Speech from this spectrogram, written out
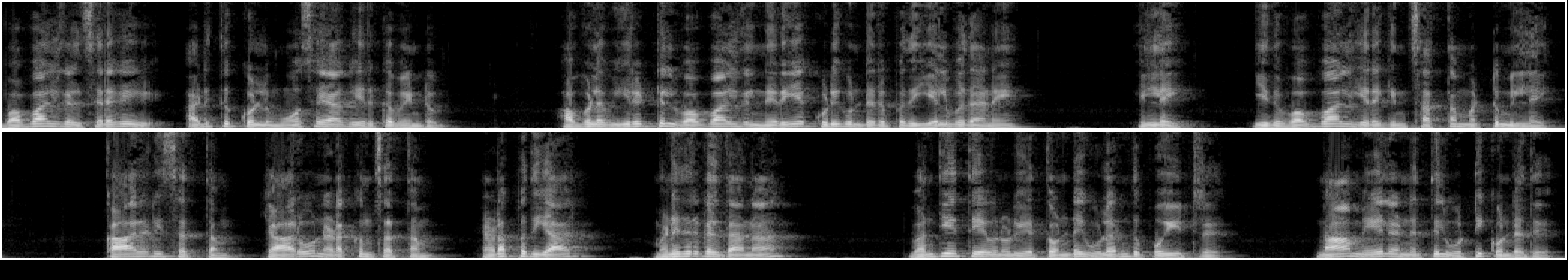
வவ்வால்கள் சிறகை அடித்துக்கொள்ளும் ஓசையாக இருக்க வேண்டும். அவ்வளவு இருட்டில் வவ்வால்கள் நிறைய குடிகொண்டிருப்பது இயல்புதானே? இல்லை இது வவ்வால் இறகின் சத்தம் மட்டும் இல்லை. காலடி சத்தம் யாரோ நடக்கும் சத்தம். நடப்பது யார்? மனிதர்கள் தானா வந்தியத்தேவனுடைய தொண்டை உலர்ந்து போயிற்று. நான் மேலெண்ணத்தில் ஒட்டி கொண்டது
